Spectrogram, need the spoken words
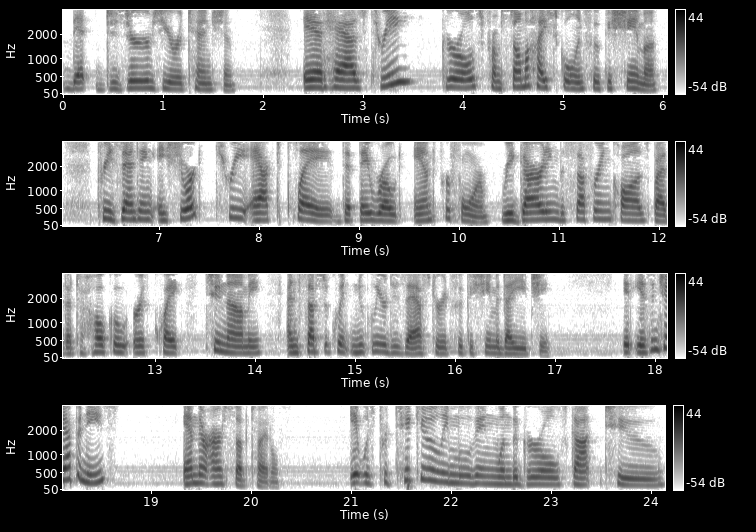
that deserves your attention. It has three girls from Soma High School in Fukushima presenting a short three act play that they wrote and performed regarding the suffering caused by the Tohoku earthquake, tsunami, and subsequent nuclear disaster at Fukushima Daiichi. It is in Japanese, and there are subtitles. It was particularly moving when the girls got to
